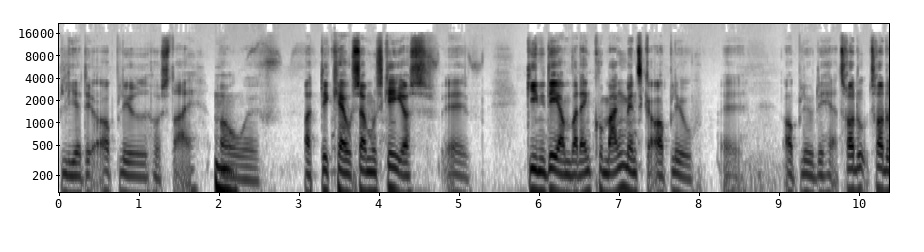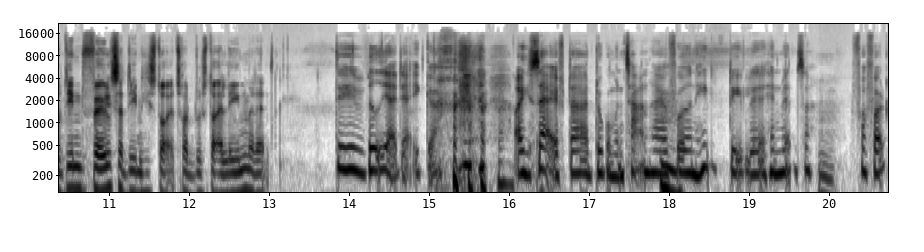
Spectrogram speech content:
bliver det oplevet hos dig. Mm. Og, øh, og det kan jo så måske også øh, give en idé om, hvordan kunne mange mennesker opleve, øh, opleve det her. Tror du, tror du, dine følelser, din historie, tror du, du står alene med den? Det ved jeg, at jeg ikke gør. og især efter dokumentaren har jeg Mm. fået en hel del øh, henvendelser Mm. fra folk,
